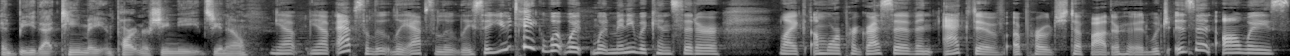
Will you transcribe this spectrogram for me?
and be that teammate and partner she needs you know? Yep yep. Absolutely absolutely. So you take what what what many would consider like a more progressive and active approach to fatherhood which isn't always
